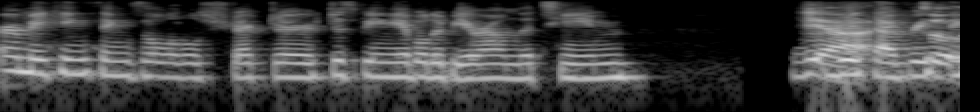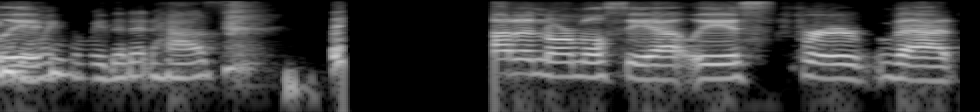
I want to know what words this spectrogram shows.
are making things a little stricter, just being able to be around the team yeah, with everything absolutely. going the way that it has. a lot of normalcy, at least for that.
